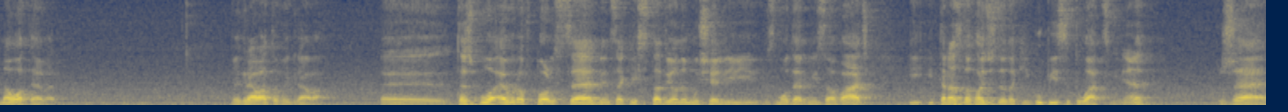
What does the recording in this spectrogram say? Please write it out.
No whatever. Wygrała to wygrała. E, Też było euro w Polsce, więc jakieś stadiony musieli zmodernizować i, i teraz dochodzi do takiej głupiej sytuacji, nie? Że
